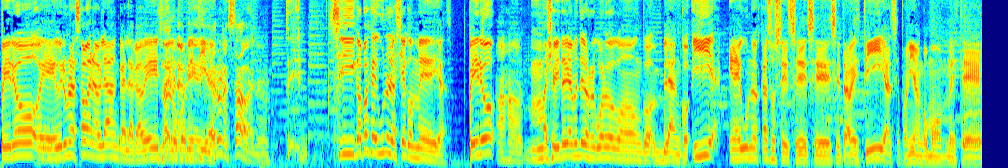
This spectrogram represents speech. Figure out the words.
pero eh, era una sábana blanca en la cabeza. No algo por el media, estilo. era una sábana. Sí, capaz que alguno lo hacía con medias. Pero mayoritariamente lo recuerdo con, con blanco. Y en algunos casos se, se- se- se travestían, se ponían como este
